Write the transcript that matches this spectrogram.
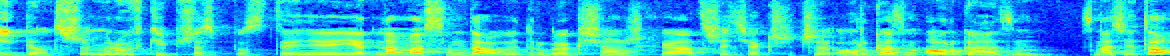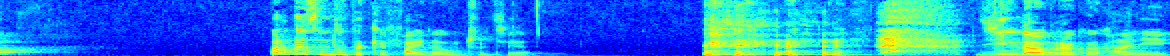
Idą trzy mrówki przez pustynię. Jedna ma sandały, druga książkę, a trzecia krzyczy orgazm, orgazm. Znacie to? Orgazm to takie fajne uczucie. Dzień dobry, kochani.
